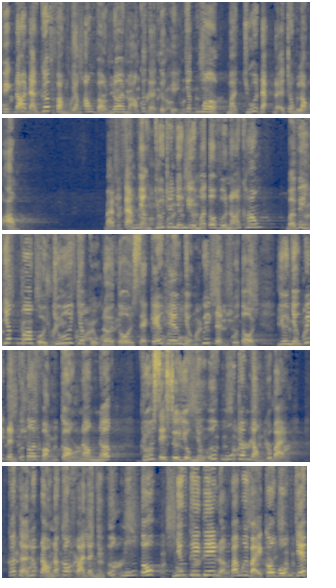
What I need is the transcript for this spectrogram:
việc đó đã góp phần dẫn ông vào nơi mà ông có thể thực hiện giấc mơ mà Chúa đặt để trong lòng ông. Bạn có cảm nhận Chúa trên những điều mà tôi vừa nói không? Bởi vì giấc mơ của Chúa cho cuộc đời tôi sẽ kéo theo những quyết định của tôi. Dù những quyết định của tôi vẫn còn non nớt, Chúa sẽ sử dụng những ước muốn trong lòng của bạn có thể lúc đầu nó không phải là những ước muốn tốt, nhưng Thi Thiên đoạn 37 câu 4 chép,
